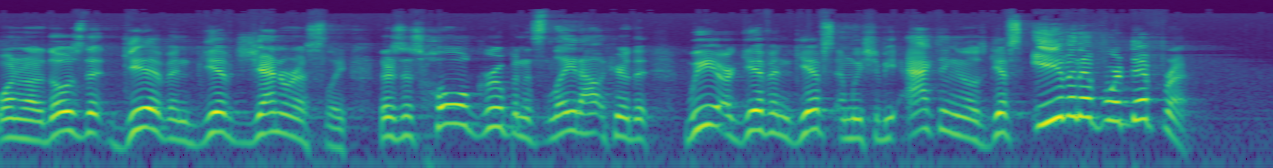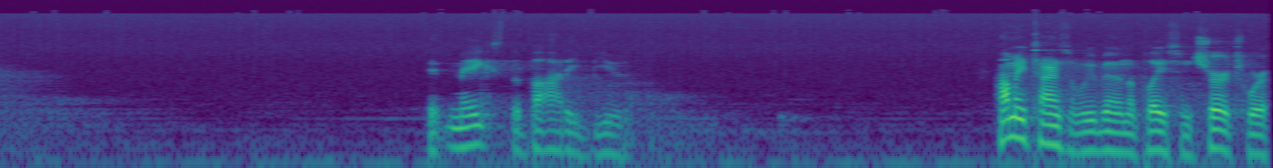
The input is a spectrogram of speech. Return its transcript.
one another, those that give and give generously. There's this whole group, and it's laid out here that we are given gifts and we should be acting in those gifts even if we're different. It makes the body beautiful. How many times have we been in a place in church where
